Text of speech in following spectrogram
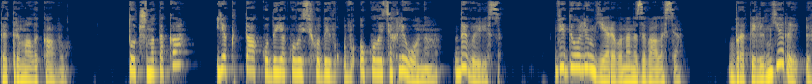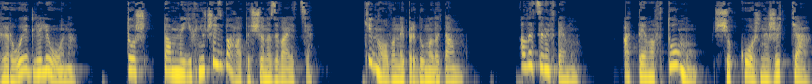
де тримали каву. Точно така як та, куди я колись ходив в околицях Ліона, де виріс. Відео Люм'єре вона називалася. Брати Люм'єри герої для Ліона. Тож там на їхню честь багато що називається. Кіно вони придумали там. Але це не в тему. А тема в тому, що кожне життя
